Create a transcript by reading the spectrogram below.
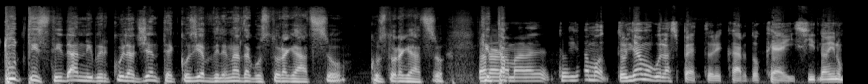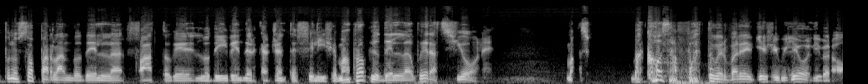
tutti sti danni per cui la gente è così avvelenata con sto ragazzo con sto ragazzo no, no, ta- no, ma togliamo, togliamo, quell'aspetto Riccardo ok? Sì, no, io non, non sto parlando del fatto che lo devi vendere che la gente è felice ma proprio dell'operazione. Ma ma cosa ha fatto per valere 10 milioni però?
